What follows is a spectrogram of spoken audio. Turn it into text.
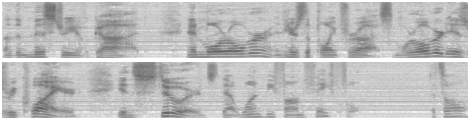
of the mystery of God. And moreover, and here's the point for us moreover, it is required in stewards that one be found faithful. That's all.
